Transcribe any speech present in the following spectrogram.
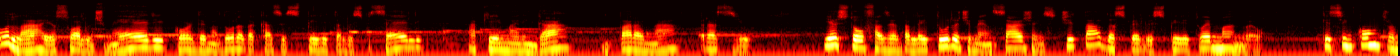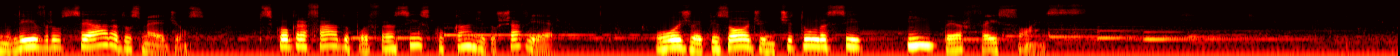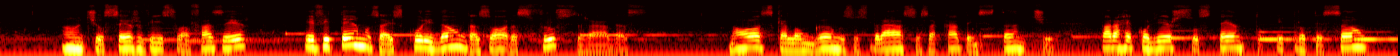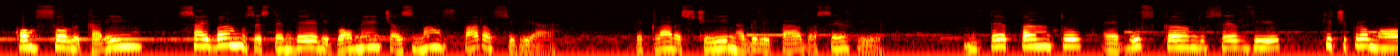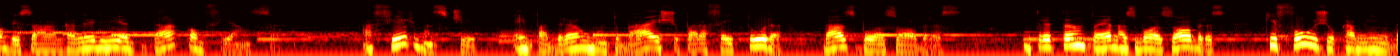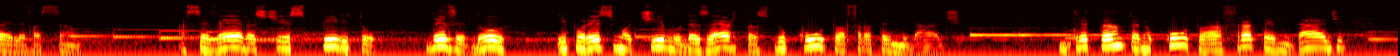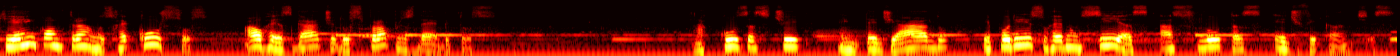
Olá, eu sou a Ludmere, coordenadora da Casa Espírita Luiz Picelli, aqui em Maringá, no Paraná, Brasil. E eu estou fazendo a leitura de mensagens ditadas pelo Espírito Emmanuel, que se encontram no livro Seara dos Médiuns, psicografado por Francisco Cândido Xavier. Hoje o episódio intitula-se Imperfeições. Ante o serviço a fazer, evitemos a escuridão das horas frustradas. Nós que alongamos os braços a cada instante para recolher sustento e proteção, consolo e carinho, saibamos estender igualmente as mãos para auxiliar. Declaras-te inabilitado a servir. Entretanto, é buscando servir que te promoves à galeria da confiança. Afirmas-te em padrão muito baixo para a feitura das boas obras. Entretanto, é nas boas obras que fulge o caminho da elevação. Asseveras-te espírito devedor e por esse motivo desertas do culto à fraternidade. Entretanto, é no culto à fraternidade que encontramos recursos ao resgate dos próprios débitos. Acusas-te entediado e por isso renuncias às lutas edificantes.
